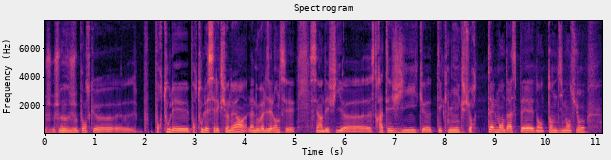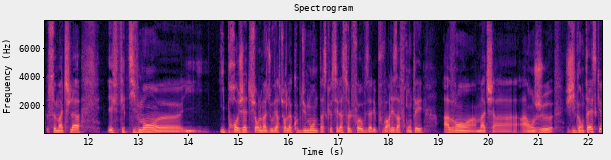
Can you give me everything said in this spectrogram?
je, pense que euh, pour tous les pour tous les sélectionneurs, la Nouvelle-Zélande c'est un défi euh, stratégique, technique sur tellement d'aspects, dans tant de dimensions. Ce match-là, effectivement, il, il projette sur le match d'ouverture de la Coupe du Monde parce que c'est la seule fois où vous allez pouvoir les affronter avant un match à, à enjeu gigantesque.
